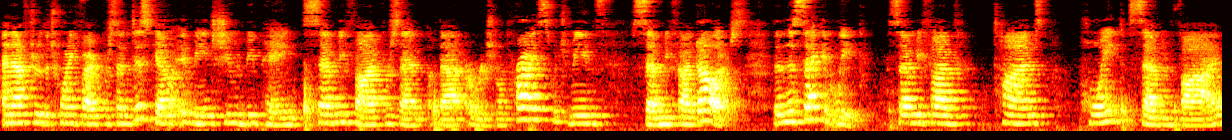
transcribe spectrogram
And after the 25% discount, it means she would be paying 75% of that original price, which means $75. Then the second week, 75 times 0.75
